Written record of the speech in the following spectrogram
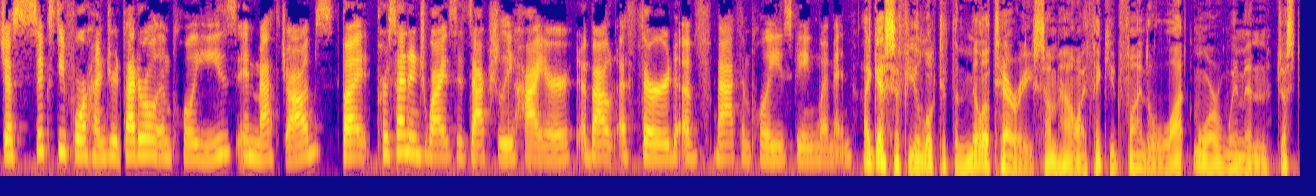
just 6,400 federal employees in math jobs, but percentage wise, it's actually higher, about a third of math employees being women. I guess if you looked at the military somehow, I think you'd find a lot more women just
